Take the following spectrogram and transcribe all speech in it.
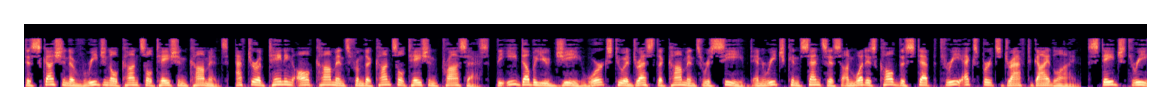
Discussion of regional consultation comments. After obtaining all comments from the consultation process, the EWG works to address the comments received and reach consensus on what is called the Step 3 Experts Draft Guideline. Stage 3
